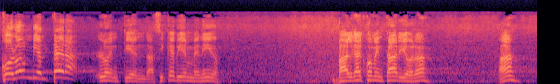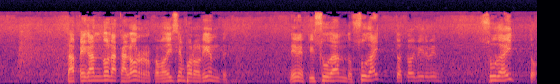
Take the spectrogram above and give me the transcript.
Colombia entera lo entienda. Así que bienvenido. Valga el comentario, ¿verdad? ¿Ah? Está pegando la calor, como dicen por Oriente. Miren, estoy sudando, sudadito estoy, mire, mire. Sudadito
